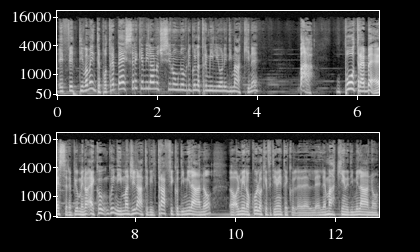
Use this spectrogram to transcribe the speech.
effettivamente potrebbe essere che a Milano ci siano 1,3 milioni di macchine. Bah, potrebbe essere più o meno. Ecco, quindi immaginatevi il traffico di Milano, eh, o almeno quello che effettivamente le, le, le macchine di Milano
